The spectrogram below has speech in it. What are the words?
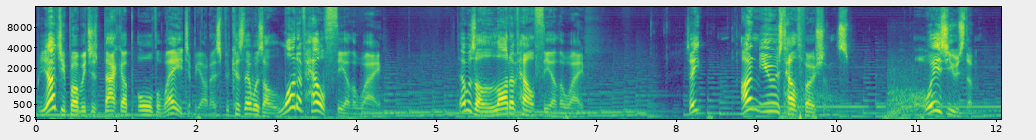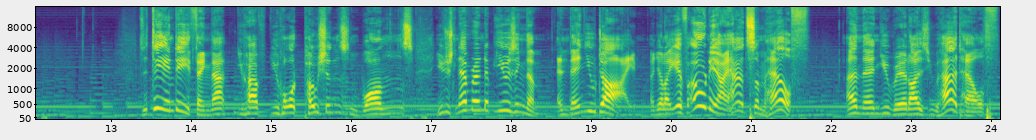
We actually probably just back up all the way, to be honest, because there was a lot of health the other way. There was a lot of health the other way. See? Unused health potions. Always use them. It's a D&D thing that you have you hoard potions and wands, you just never end up using them, and then you die. And you're like, if only I had some health and then you realize you had health,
